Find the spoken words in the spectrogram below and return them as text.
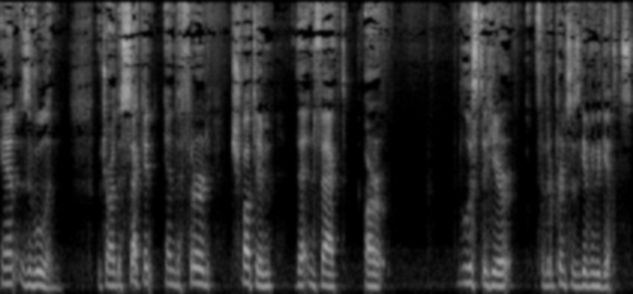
and Zevulun, which are the second and the third Shvatim that in fact are listed here for their princes giving the gifts.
